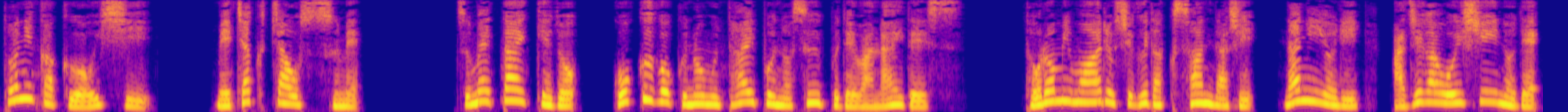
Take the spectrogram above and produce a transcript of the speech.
とにかく美味しい。めちゃくちゃおすすめ。冷たいけど、ごくごく飲むタイプのスープではないです。とろみもあるし具沢山だし、何より味が美味しいので、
